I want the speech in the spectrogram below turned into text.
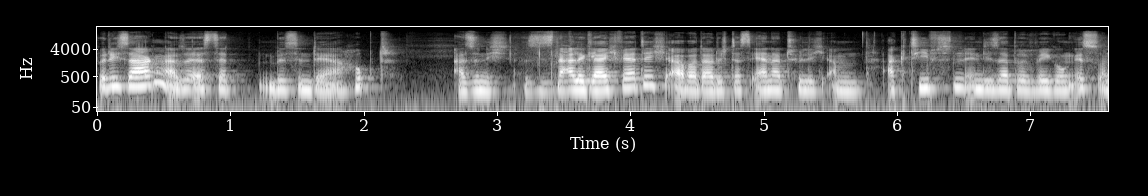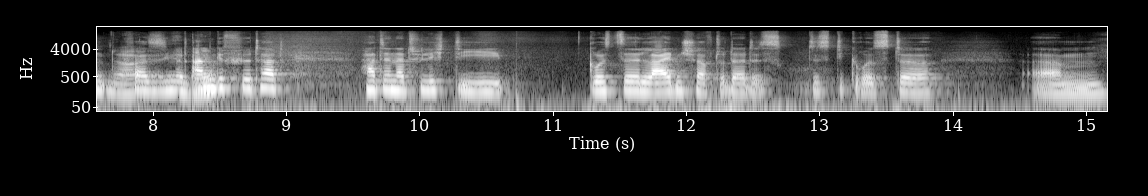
würde ich sagen. Also er ist der, ein bisschen der Haupt, also nicht, also sie sind alle gleichwertig, aber dadurch, dass er natürlich am aktivsten in dieser Bewegung ist und Ja, quasi sie mit bringt- angeführt hat, hat er natürlich die größte Leidenschaft oder das, das die größte ähm,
